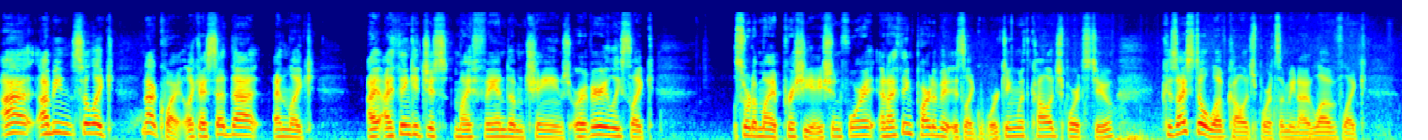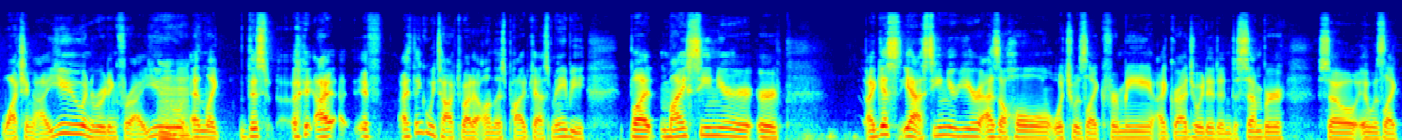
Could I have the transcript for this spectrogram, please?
I I mean, so like not quite. Like I said that, and like I I think it just my fandom changed, or at very least like sort of my appreciation for it. And I think part of it is like working with college sports too, because I still love college sports. I mean, I love like watching IU and rooting for IU, and like this. I if I think we talked about it on this podcast maybe, but my senior or I guess yeah, senior year as a whole, which was like for me, I graduated in December, so it was like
